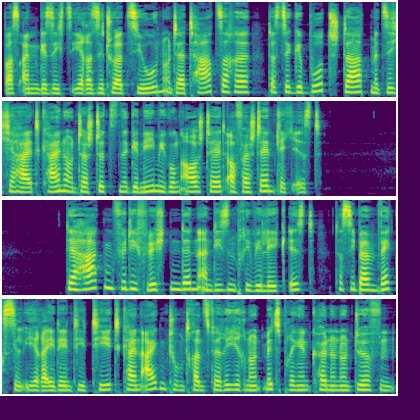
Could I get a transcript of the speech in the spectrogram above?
was angesichts ihrer Situation und der Tatsache, dass der Geburtsstaat mit Sicherheit keine unterstützende Genehmigung ausstellt, auch verständlich ist. Der Haken für die Flüchtenden an diesem Privileg ist, dass sie beim Wechsel ihrer Identität kein Eigentum transferieren und mitbringen können und dürfen.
